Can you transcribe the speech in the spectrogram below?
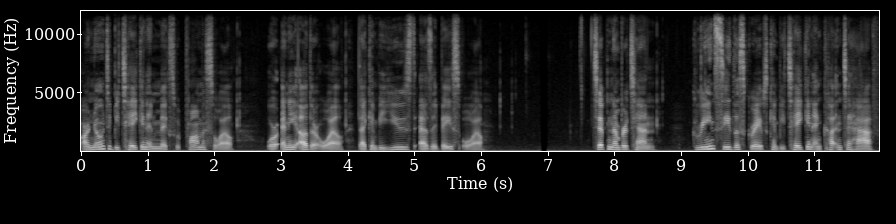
are known to be taken and mixed with pomace oil or any other oil that can be used as a base oil. Tip number 10. Green seedless grapes can be taken and cut into half,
